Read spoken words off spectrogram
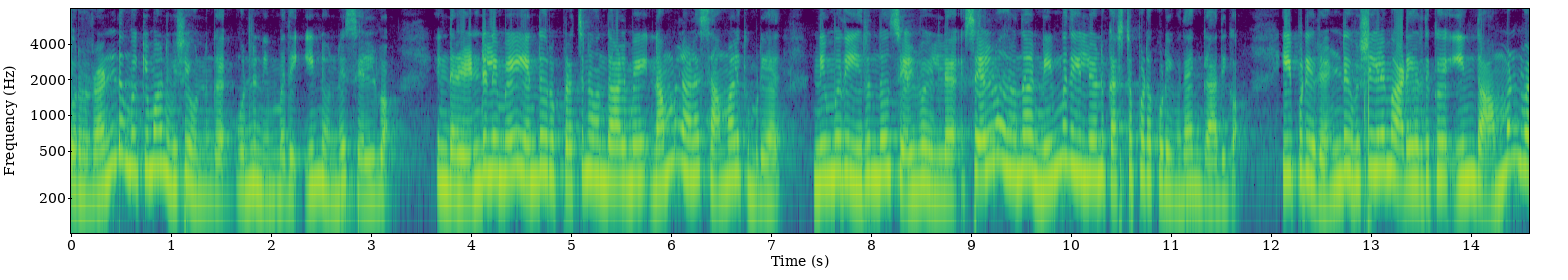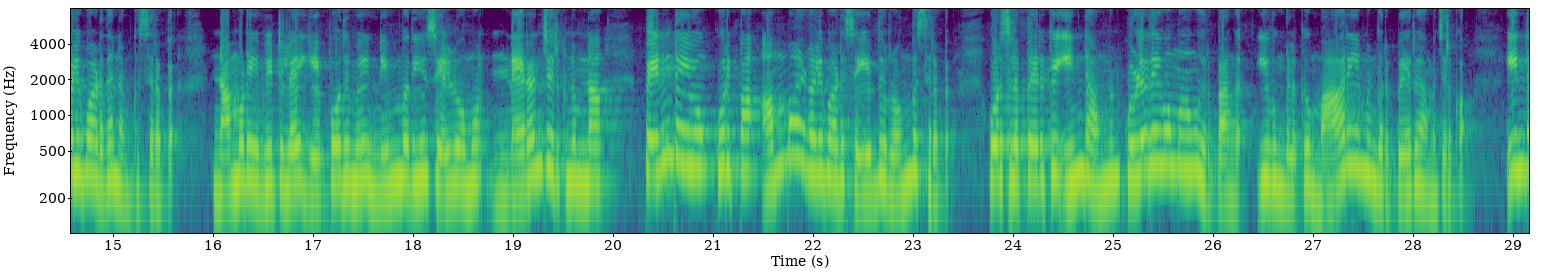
ஒரு ரெண்டு முக்கியமான விஷயம் ஒன்றுங்க ஒன்று நிம்மதி இன்னொன்று செல்வம். இந்த ரெண்டுலையுமே எந்த ஒரு பிரச்சனை வந்தாலுமே நம்மளால் சமாளிக்க முடியாது. நிம்மதி இருந்தும் செல்வம் இல்லை. செல்வம் இருந்தால் நிம்மதி இல்லைன்னு கஷ்டப்படக்கூடியவங்க தான் இங்கே அதிகம். இப்படி ரெண்டு விஷயங்களையுமே அடையிறதுக்கு இந்த அம்மன் வழிபாடு தான் நமக்கு சிறப்பு. நம்முடைய வீட்டில் எப்போதுமே நிம்மதியும் செல்வமும் நிறைஞ்சிருக்கணும்னா பெண் தெய்வம் குறிப்பாக அம்பாள் வழிபாடு செய்கிறது ரொம்ப சிறப்பு. ஒரு சில பேருக்கு இந்த அம்மன் குலதெய்வமாகவும் இருப்பாங்க. இவங்களுக்கு மாரியம்மன்கிற பேர் அமைஞ்சிருக்கும். இந்த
